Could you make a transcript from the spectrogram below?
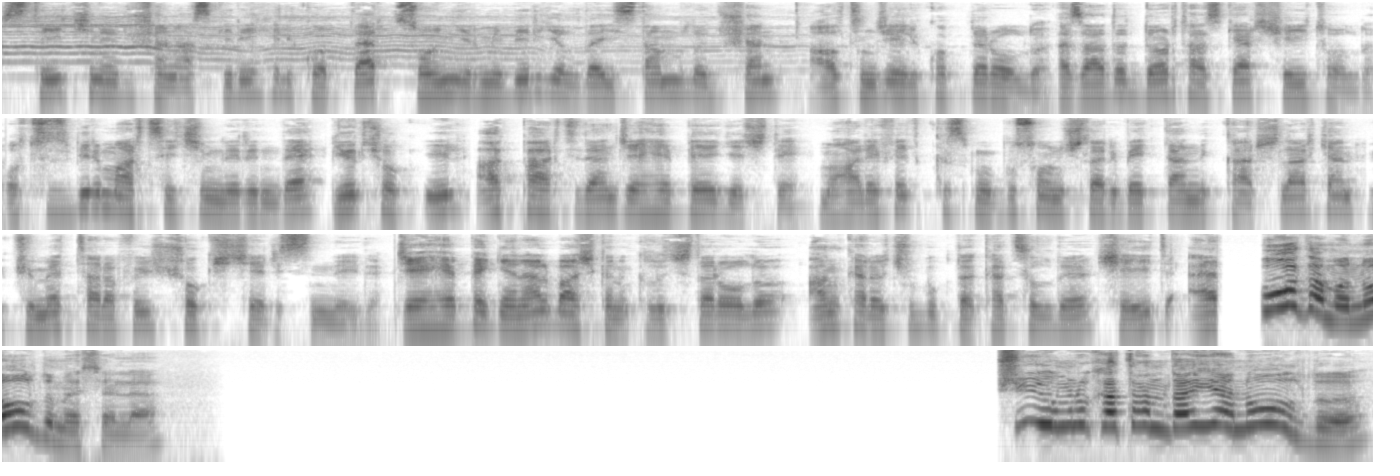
site içine düşen askeri helikopter son 21 yılda İstanbul'a düşen 6. helikopter oldu. Kazada 4 asker şehit oldu. 31 Mart seçimlerinde birçok il AK Parti'den CHP'ye geçti. Muhalefet kısmı bu sonuçları beklendik karşılarken hükümet tarafı şok içerisindeydi. CHP Genel Başkanı Kılıçdaroğlu Ankara Çubuk'ta katıldığı şehit er Bu adama ne oldu mesela? Şu yumruk atan dayıya ne oldu?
